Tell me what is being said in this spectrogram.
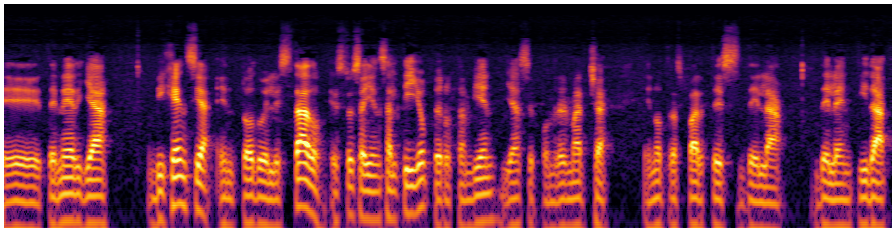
eh, tener ya vigencia en todo el estado. Esto es ahí en Saltillo, pero también ya se pondrá en marcha en otras partes de la, de la entidad.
